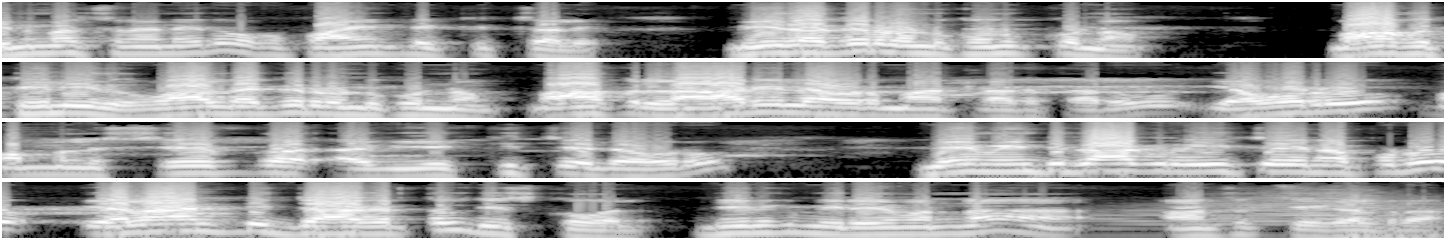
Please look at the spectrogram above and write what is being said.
ఎనిమల్స్ అనేది ఒక పాయింట్లో ఎక్కించాలి. మీ దగ్గర రెండు కొనుక్కున్నాం. మాకు తెలియదు వాళ్ళ దగ్గర వండుకున్నాం. మాకు లారీలు ఎవరు మాట్లాడతారు? ఎవరు? మమ్మల్ని సేఫ్గా అవి ఎక్కించేది ఎవరు? మేము ఇంటి దాకా రీచ్ అయినప్పుడు ఎలాంటి జాగ్రత్తలు తీసుకోవాలి? దీనికి మీరు ఏమన్నా ఆన్సర్ చేయగలరా?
